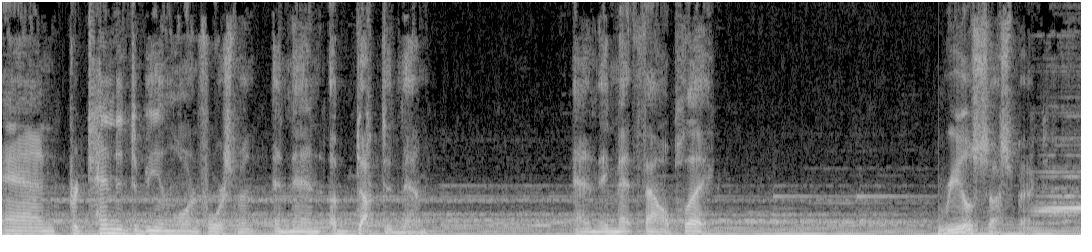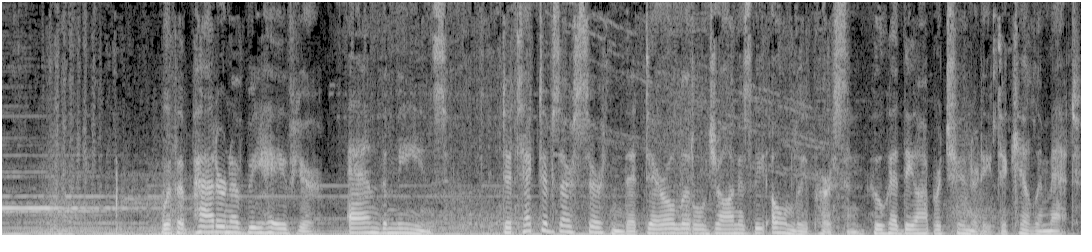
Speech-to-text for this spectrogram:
and pretended to be in law enforcement and then abducted them. And they met foul play. Real suspect. With a pattern of behavior and the means, detectives are certain that Darryl Littlejohn is the only person who had the opportunity to kill Imette.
